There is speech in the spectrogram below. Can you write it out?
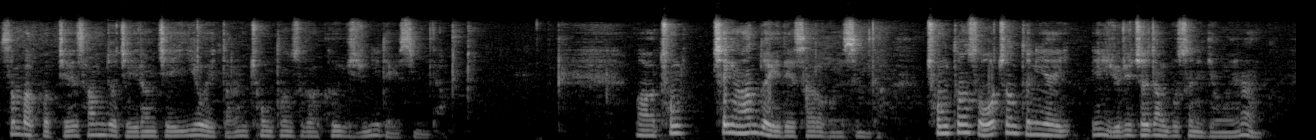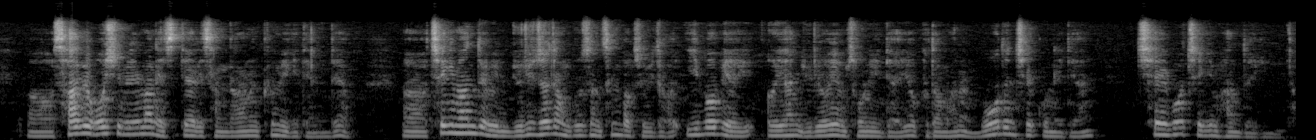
선박법 제3조 제1항 제2호에 따른 총톤수가 그 기준이 되겠습니다. 어, 총 책임 한도액에 대해서 알아보겠습니다. 총톤수 5천톤 이하의 유류 저장 부선의 경우에는 어, 451만 SDR이 상당하는 금액이 되는데요. 어, 책임한도액은 유류 저장 부선 선박 소유자가 이 법에 의한 유료오염 손해에 대하여 부담하는 모든 채권에 대한 최고 책임 한도액입니다.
